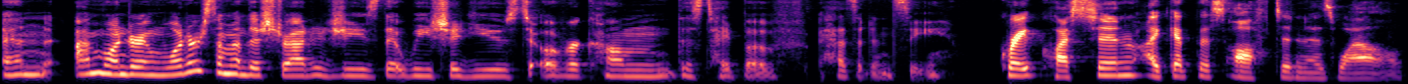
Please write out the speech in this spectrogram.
And I'm wondering, what are some of the strategies that we should use to overcome this type of hesitancy? Great question. I get this often as well.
